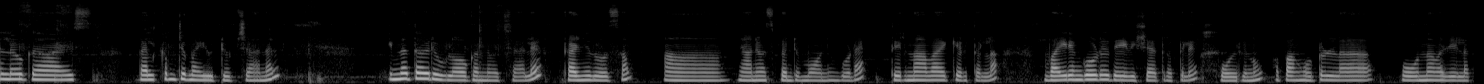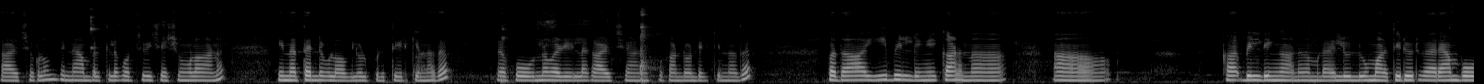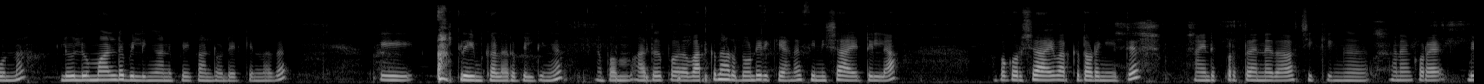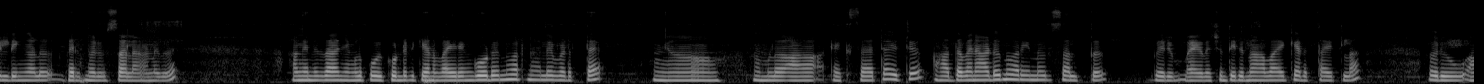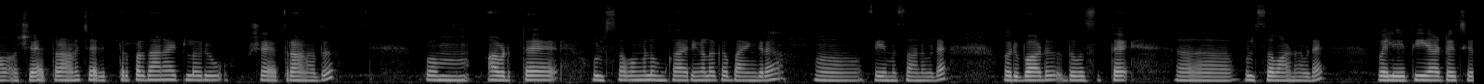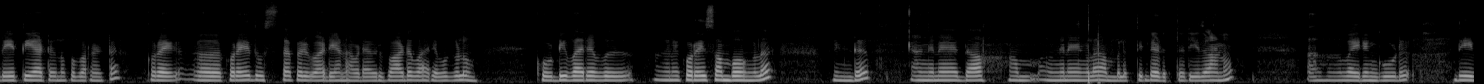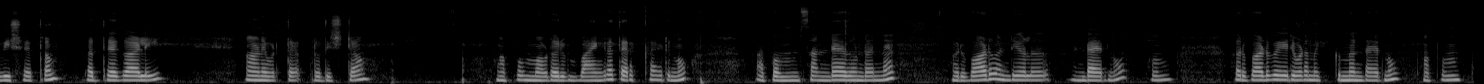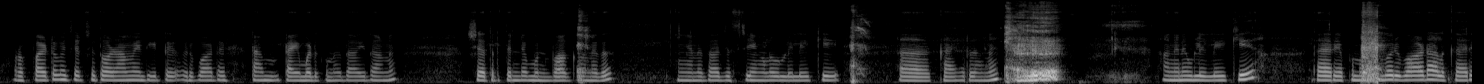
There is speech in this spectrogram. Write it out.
Hello guys welcome to my YouTube channel ഇന്നത്തെ ഒരു vlog എന്ന് വെച്ചാൽ കഴിഞ്ഞ ദിവസം ഞാനും ഹസ്ബൻഡും മോനും കൂടെ തിരുനാവായക്കടുത്തുള്ള വൈരങ്കോട് ദേവി ക്ഷേത്രത്തിൽ പോയിരുന്നു. അപ്പോൾ അങ്ങോട്ടുള്ള പോകുന്ന വഴിയുള്ള കാഴ്ചകളും പിന്നെ അമ്പലത്തിലെ കുറച്ച് വിശേഷങ്ങളുമാണ് ഇന്നത്തെ എന്റെ വ്ളോഗിൽ ഉൾപ്പെടുത്തിയിരിക്കുന്നത്. പോകുന്ന വഴിയുള്ള കാഴ്ചയാണ് ഇപ്പോൾ കണ്ടുകൊണ്ടിരിക്കുന്നത്. അപ്പോൾ അതാ ഈ ബിൽഡിങ്ങിൽ കാണുന്ന ബിൽഡിംഗ് ആണ് നമ്മുടെ ലുലു മാൾ തിരൂർ വരാൻ പോകുന്ന ലുലു മാളിന്റെ ബിൽഡിംഗ് ആണ് ഇപ്പോൾ ഈ കണ്ടുകൊണ്ടിരിക്കുന്നത് ഈ ക്രീം കളർ ബിൽഡിങ് അപ്പം അത് ഇപ്പോൾ വർക്ക് നടന്നുകൊണ്ടിരിക്കുകയാണ്. ഫിനിഷ് ആയിട്ടില്ല. അപ്പോൾ കുറച്ചായി വർക്ക് തുടങ്ങിയിട്ട്. അതിന്റെ ഇപ്പുറത്ത് തന്നെ ഇതാ ചിക്കിങ് അങ്ങനെ കുറേ ബിൽഡിങ്ങുകൾ വരുന്നൊരു സ്ഥലമാണിത്. അങ്ങനെ ഇതാ ഞങ്ങൾ പോയിക്കൊണ്ടിരിക്കുകയാണ്. വൈരങ്കോട് എന്ന് പറഞ്ഞാൽ ഇവിടുത്തെ നമ്മൾ ആ എക്സാക്റ്റ് ആയിട്ട് ആദവനാട് എന്ന് പറയുന്ന ഒരു സ്ഥലത്ത് വരും. ഏകദേശം തിരുനാവായക്ക് അടുത്തായിട്ടുള്ള ഒരു ക്ഷേത്രമാണ്. ചരിത്രപ്രധാനമായിട്ടുള്ളൊരു ക്ഷേത്രമാണത്. അപ്പം അവിടുത്തെ ഉത്സവങ്ങളും കാര്യങ്ങളൊക്കെ ഭയങ്കര ഫേമസ് ആണ് ഇവിടെ ഒരുപാട് ദിവസത്തെ ഉത്സവമാണ് ഇവിടെ വലിയ തീയാട്ട് ചെറിയ തീയാട്ട് എന്നൊക്കെ പറഞ്ഞിട്ട് കുറേ കുറേ ദിവസത്തെ പരിപാടിയാണ് അവിടെ. ഒരുപാട് വരവുകളും കൊടിവരവ് അങ്ങനെ കുറേ സംഭവങ്ങൾ ഉണ്ട്. അങ്ങനെ ഇതാ അങ്ങനെ ഞങ്ങൾ അമ്പലത്തിന്റെ അടുത്തെത്തി ഇതാണ്. വൈരങ്കൂട് ദേവീക്ഷേത്രം ഭദ്രകാളി ആണ് ഇവിടുത്തെ പ്രതിഷ്ഠ. അപ്പം അവിടെ ഒരു ഭയങ്കര തിരക്കായിരുന്നു. അപ്പം സൺഡേ ആയതുകൊണ്ട് തന്നെ ഒരുപാട് വണ്ടികൾ ഉണ്ടായിരുന്നു. അപ്പം ഒരുപാട് പേര് ഇവിടെ നിൽക്കുന്നുണ്ടായിരുന്നു അപ്പം ഉറപ്പായിട്ടും വിചാരിച്ച് തൊഴാൻ വേണ്ടിയിട്ട് ഒരുപാട് ടൈം ടൈം എടുക്കുന്നു ഇതാ ഇതാണ്. ക്ഷേത്രത്തിന്റെ മുൻഭാഗമാണിത്. അങ്ങനെ ഇതാ ജസ്റ്റ് ഞങ്ങൾ ഉള്ളിലേക്ക് ആ, കയറുകയാണ് അങ്ങനെ ഉള്ളിലേക്ക് കയറിയപ്പോൾ നോക്കുമ്പോൾ ഒരുപാട് ആൾക്കാർ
